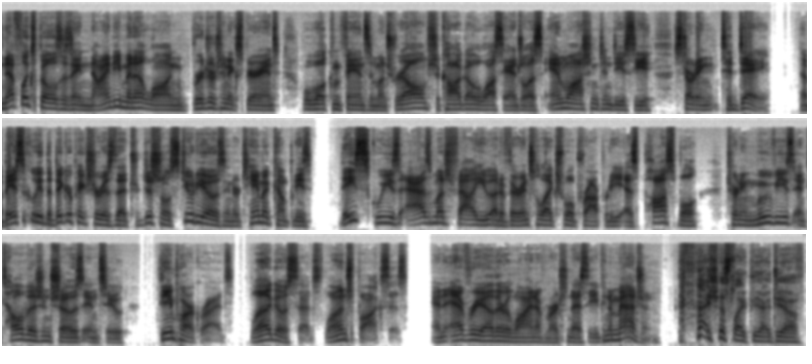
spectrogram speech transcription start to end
Netflix bills as a 90 minute long Bridgerton experience, will welcome fans in Montreal, Chicago, Los Angeles, and Washington, D.C. starting today. Now, basically, the bigger picture is that traditional studios, and entertainment companies they squeeze as much value out of their intellectual property as possible, turning movies and television shows into theme park rides, Lego sets, lunch boxes, and every other line of merchandise that you can imagine. I just like the idea of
